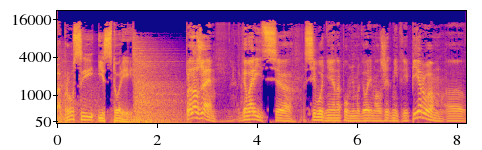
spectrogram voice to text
Вопросы истории. Продолжаем говорить. э, Сегодня, я напомню, мы говорим о Лжедмитрии Первом. Э,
